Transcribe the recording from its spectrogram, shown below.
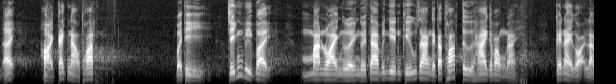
Đấy hỏi cách nào thoát. Vậy thì chính vì vậy mà loài người người ta mới nghiên cứu ra, người ta thoát từ hai cái vòng này. Cái này gọi là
